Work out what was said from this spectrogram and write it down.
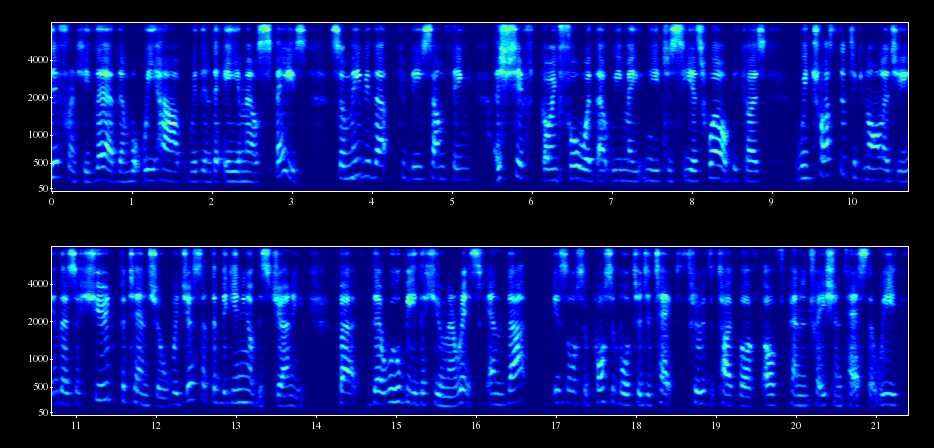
differently there than what we have within the AML space. So maybe that could be something, a shift going forward that we may need to see as well, because we trust the technology and there's a huge potential. We're just at the beginning of this journey, but there will be the human risk. And that is also possible to detect through the type of, of penetration tests that we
